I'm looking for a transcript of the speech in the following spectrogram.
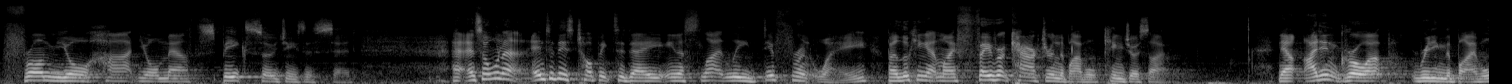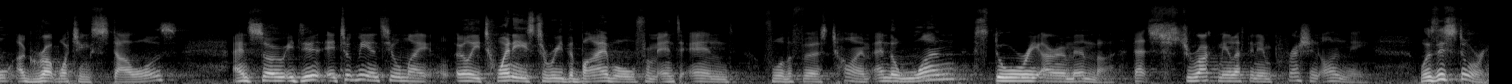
From your heart, your mouth speaks, so Jesus said. And so I want to enter this topic today in a slightly different way by looking at my favorite character in the Bible, King Josiah. Now, I didn't grow up reading the Bible, I grew up watching Star Wars. And so it, did, it took me until my early 20s to read the Bible from end to end for the first time. And the one story I remember that struck me and left an impression on me was this story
